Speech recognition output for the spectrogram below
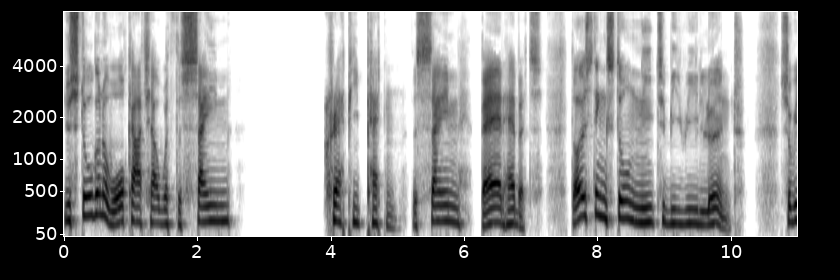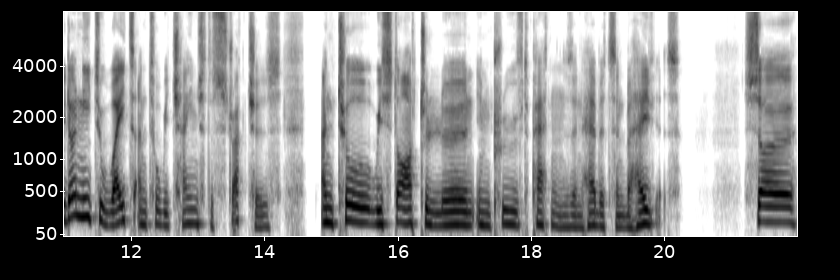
you're still going to walk out here with the same crappy pattern, the same bad habits. Those things still need to be relearned. So we don't need to wait until we change the structures until we start to learn improved patterns and habits and behaviors. So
